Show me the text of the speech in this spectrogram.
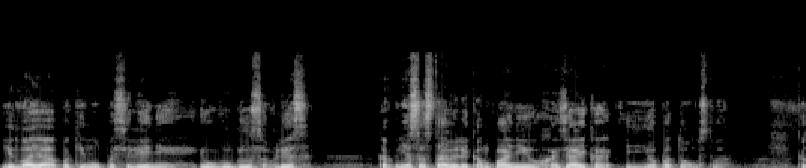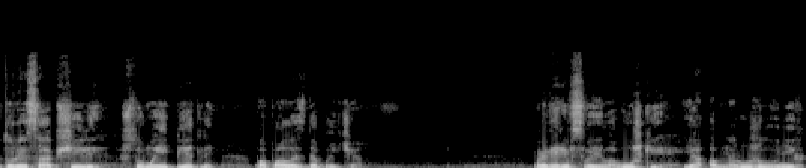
Едва я покинул поселение и углубился в лес, как мне составили компанию хозяйка и ее потомство, которые сообщили, что в мои петли попалась добыча. Проверив свои ловушки, я обнаружил в них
